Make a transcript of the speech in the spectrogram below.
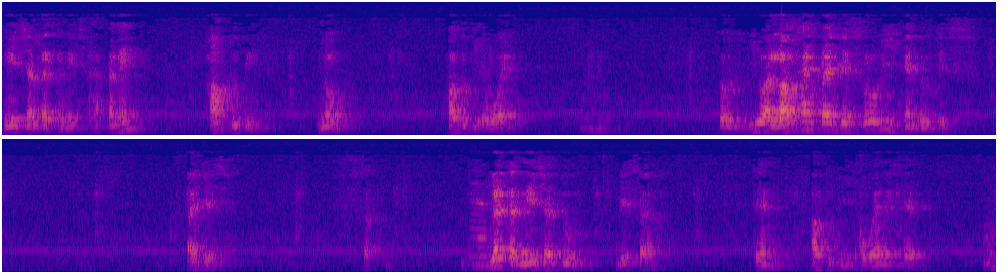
Nature let the nature happening. How to be know. How to be aware. So you are long time practice. Slowly you can do this. So, Yeah. let the nature do this. Uh, then how to be awareness there. Hmm?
